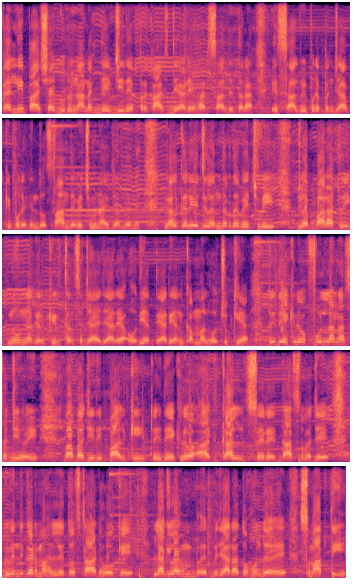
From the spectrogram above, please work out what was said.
ਪਹਿਲੀ ਪਾਤਸ਼ਾਹ ਗੁਰੂ ਨਾਨਕ ਦੇਵ ਜੀ ਦੇ ਪ੍ਰਕਾਸ਼ ਦਿਹਾੜੇ ਹਰ ਸਾਲ ਦੀ ਤਰ੍ਹਾਂ ਇਸ ਸਾਲ ਵੀ ਪੂਰੇ ਪੰਜਾਬ ਕੀ ਪੂਰੇ ਹਿੰਦੁਸਤਾਨ ਦੇ ਵਿੱਚ ਮਨਾਏ ਜਾਂਦੇ ਨੇ। ਗੱਲ ਕਰੀਏ ਜਲੰਧਰ ਦੇ ਵਿੱਚ ਵੀ, ਜੋ ਹੈ 12 ਤਰੀਕ ਨੂੰ ਨਗਰ ਕੀਰਤਨ ਸਜਾਇਆ ਜਾ ਰਿਹਾ, ਉਹਦੀਆਂ ਤਿਆਰੀਆਂ ਮੁਕੰਮਲ ਹੋ ਚੁੱਕੀਆਂ। ਤੁਸੀਂ ਦੇਖ ਰਹੇ ਹੋ ਫੁੱਲਾਂ ਨਾਲ ਸਜੀ ਹੋਈ ਬਾਬਾ ਜੀ ਦੀ ਪਾਲਕੀ। ਤੁਸੀਂ ਦੇਖ ਰਹੇ ਹੋ ਅੱਜ ਕੱਲ ਸਵੇਰੇ 10 ਵਜੇ ਗੋਬਿੰਦਗੜ੍ਹ ਮਹੱਲੇ ਤੋਂ ਸਟਾਰਟ ਹੋ ਕੇ ਅਲੱਗ-ਅਲੱਗ ਬ- ਬਾਜ਼ਾਰਾਂ ਤੋਂ ਹੁੰਦੇ ਹੋਏ ਸਮਾਪਤੀ,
